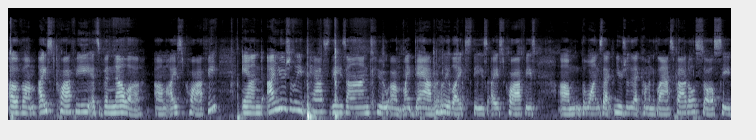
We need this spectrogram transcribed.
of um, iced coffee. It's vanilla um, iced coffee. And I usually pass these on to, um, my dad really likes these iced coffees, um, the ones that usually that come in the glass bottles. So I'll see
